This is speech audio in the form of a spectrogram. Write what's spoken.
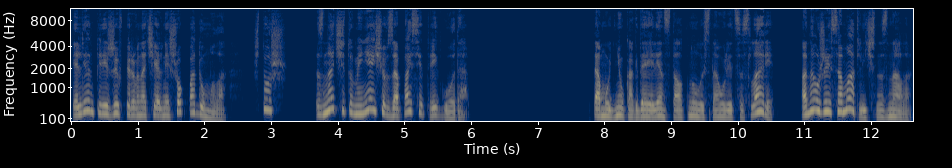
Элен, пережив первоначальный шок, подумала, что ж, значит, у меня еще в запасе три года тому дню, когда Элен столкнулась на улице с Ларри, она уже и сама отлично знала.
